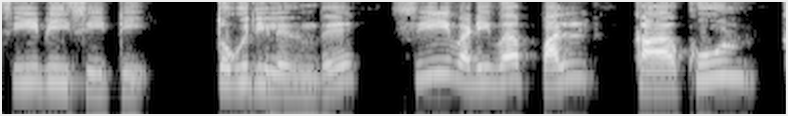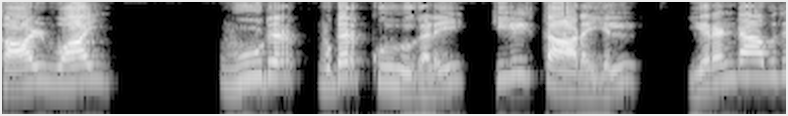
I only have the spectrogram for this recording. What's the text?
சிபிசிடி தொகுதியிலிருந்து சி வடிவ பல் கூழ் கால்வாய் ஊடர் உடற்கூறுகளை கீழ்த்தாடையில் இரண்டாவது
